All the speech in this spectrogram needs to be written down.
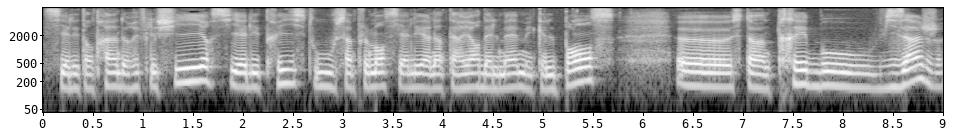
si elle est en train de réfléchir, si elle est triste ou simplement si elle est à l'intérieur d'elle-même et qu'elle pense. Euh, c'est un très beau visage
